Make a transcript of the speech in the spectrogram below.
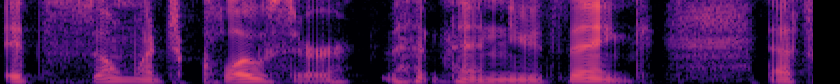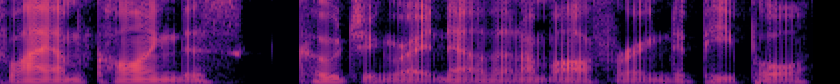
it's so much closer than you think. That's why I'm calling this coaching right now that I'm offering to people.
